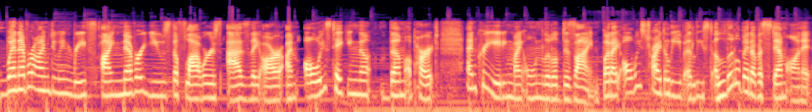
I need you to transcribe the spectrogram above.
whenever I'm doing wreaths, I never use the flowers as they are. I'm always taking the, them apart and creating my own little design. But I always try to leave at least a little bit of a stem on it,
